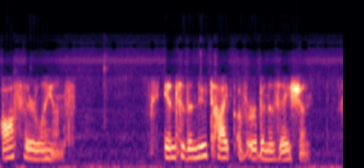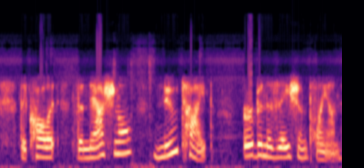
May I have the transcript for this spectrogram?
off their lands into the new type of urbanization. They call it the National New Type Urbanization Plan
